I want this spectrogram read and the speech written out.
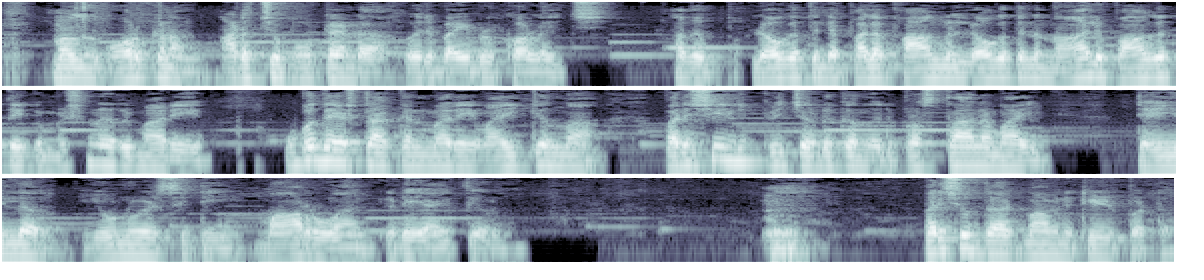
നമ്മൾ ഓർക്കണം അടച്ചു പൂട്ടേണ്ട ഒരു ബൈബിൾ കോളേജ്. അത് ലോകത്തിന്റെ പല ഭാഗങ്ങളിൽ ലോകത്തിന്റെ നാല് ഭാഗത്തേക്ക് മിഷണറിമാരെയും ഉപദേഷ്ടാക്കന്മാരെയും അയക്കുന്ന പരിശീലിപ്പിച്ചെടുക്കുന്ന ഒരു പ്രസ്ഥാനമായി ടൈലർ യൂണിവേഴ്സിറ്റി മാറുവാൻ ഇടയായി തീർന്നു പരിശുദ്ധാത്മാവിന് കീഴ്പ്പെട്ട്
